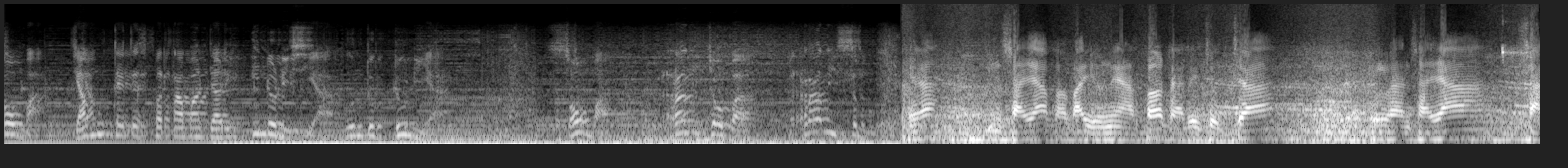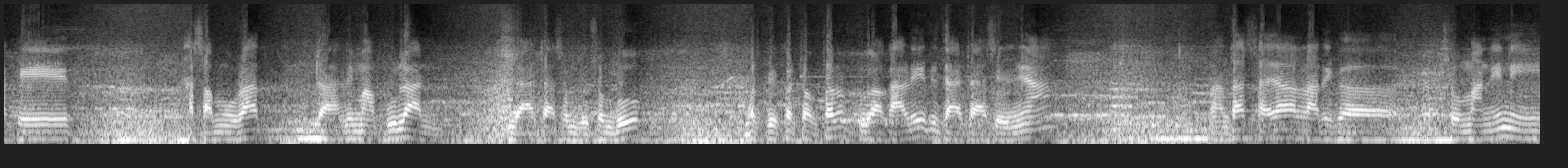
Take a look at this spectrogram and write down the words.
Soma, jamu tetes pertama dari Indonesia untuk dunia. Soma, berani coba, berani sembuh. Ya, saya Bapak Yuniarto dari Jogja. Keluhan saya sakit asam urat sudah lima bulan, tidak ada sembuh-sembuh. Pergi ke dokter dua kali tidak ada hasilnya. Lantas saya lari ke Suman ini,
